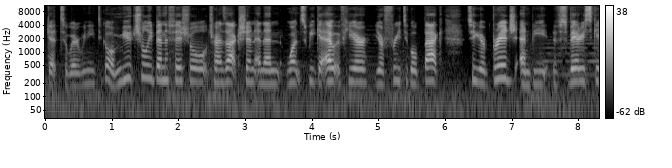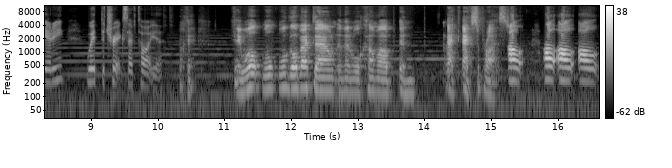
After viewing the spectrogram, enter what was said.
get to where we need to go. A Mutually beneficial transaction, and then once we get out of here, you're free to go back to your bridge and be s- very scary with the tricks I've taught you. Okay. Okay, we'll we'll we'll go back down, and then we'll come up and act, act surprised. I'll, I'll, I'll, I'll,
